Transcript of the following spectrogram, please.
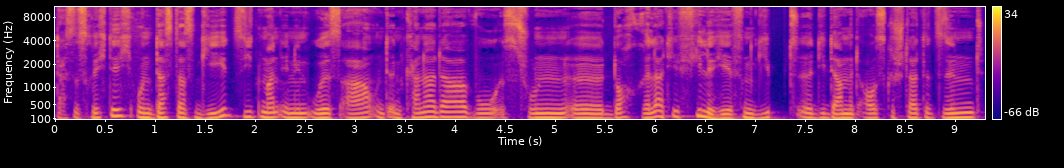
Das ist richtig. Und dass das geht, sieht man in den USA und in Kanada, wo es schon äh, doch relativ viele Häfen gibt, äh, die damit ausgestattet sind.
